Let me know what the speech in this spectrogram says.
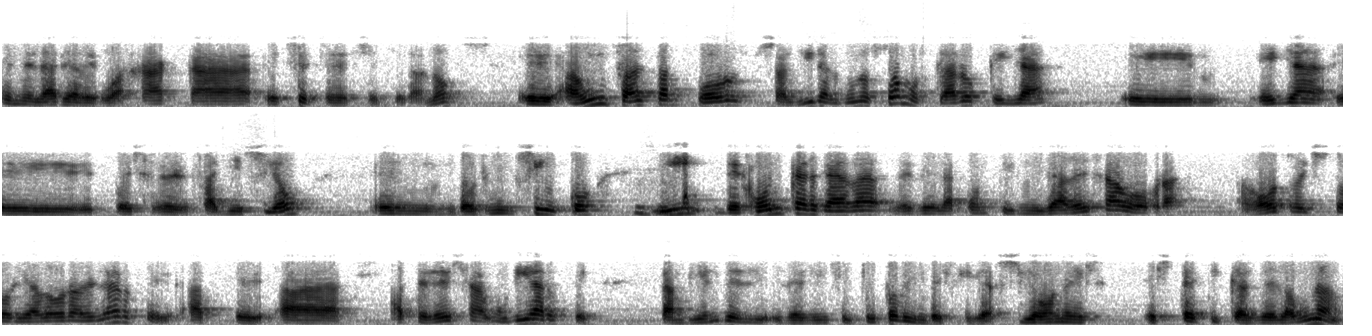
en el área de Oaxaca, etcétera, etcétera, ¿no? aún faltan por salir algunos tomos, claro que ya ella pues falleció en 2005 y dejó encargada de la continuidad de esa obra a otra historiadora del arte, a, Teresa Uriarte, también del, Instituto de Investigaciones Estéticas de la UNAM.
